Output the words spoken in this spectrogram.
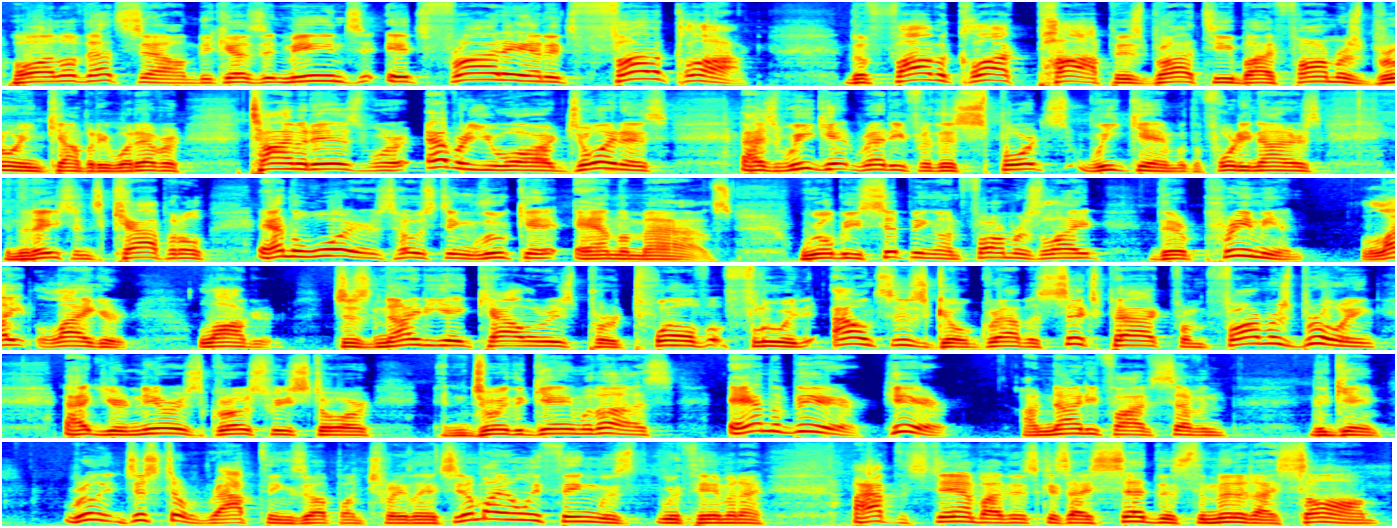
Oh, I love that sound because it means it's Friday and it's 5 o'clock. The 5 o'clock pop is brought to you by Farmers Brewing Company. Whatever time it is, wherever you are, join us as we get ready for this sports weekend with the 49ers in the nation's capital and the Warriors hosting Luka and the Mavs. We'll be sipping on Farmers Light, their premium light lager. lager. Just 98 calories per 12 fluid ounces. Go grab a six pack from Farmers Brewing at your nearest grocery store and enjoy the game with us and the beer here Uh, on 95.7 The Game. Really, just to wrap things up on Trey Lance, you know, my only thing was with him, and I, I have to stand by this because I said this the minute I saw him,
